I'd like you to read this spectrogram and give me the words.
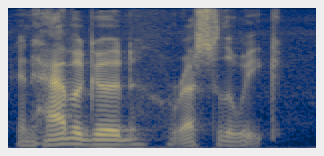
and have a good rest of the week.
